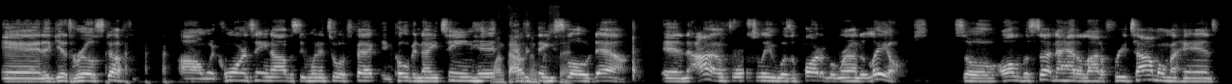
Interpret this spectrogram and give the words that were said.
And it gets real stuffy. um, when quarantine obviously went into effect and COVID 19 hit, 1, everything slowed down. And I unfortunately was a part of a round of layoffs. So all of a sudden, I had a lot of free time on my hands,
